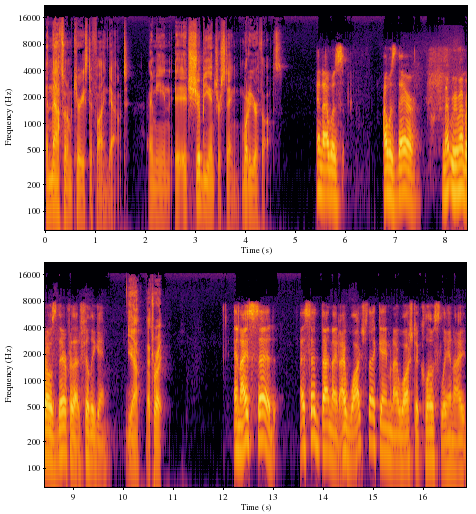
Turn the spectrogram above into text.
And that's what I'm curious to find out. I mean, it, it should be interesting. What are your thoughts? and I was, I was there. Remember, I was there for that Philly game, Yeah, that's right. and I said, I said that night, I watched that game and I watched it closely, and I,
